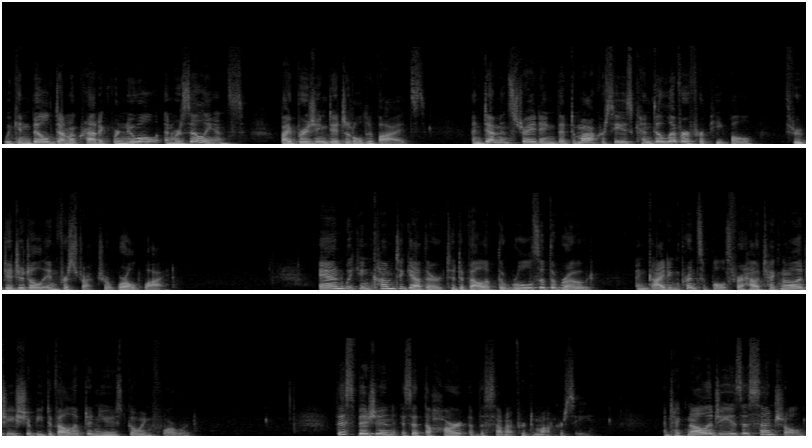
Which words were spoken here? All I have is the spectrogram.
We can build democratic renewal and resilience by bridging digital divides and demonstrating that democracies can deliver for people through digital infrastructure worldwide. And we can come together to develop the rules of the road and guiding principles for how technology should be developed and used going forward. This vision is at the heart of the Summit for Democracy, and technology is essential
